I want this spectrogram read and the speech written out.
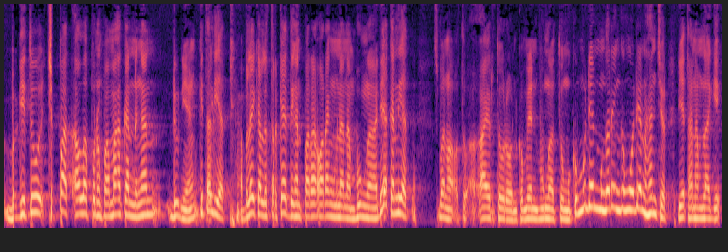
Begitu cepat Allah perumpamakan dengan dunia. Kita lihat, apalagi kalau terkait dengan para orang yang menanam bunga, dia akan lihat subhanallah air turun, kemudian bunga tumbuh, kemudian mengering, kemudian hancur. Dia tanam lagi.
